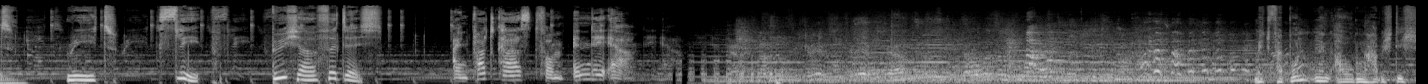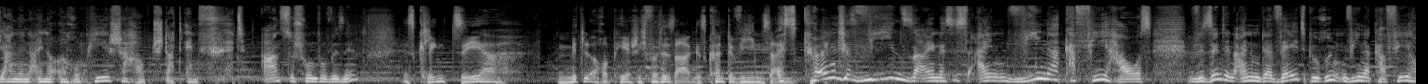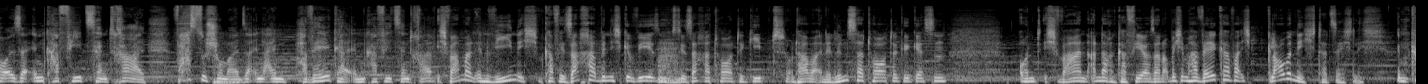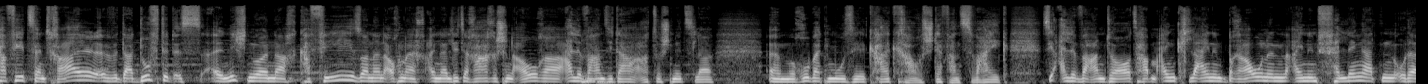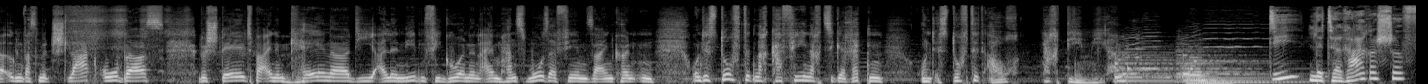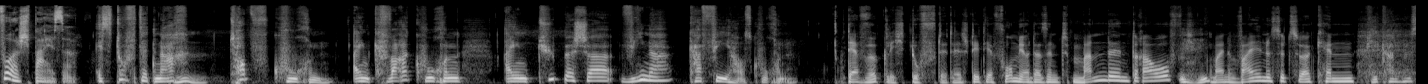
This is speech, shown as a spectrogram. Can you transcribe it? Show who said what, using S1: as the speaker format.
S1: Eat, Read, Sleep. Bücher für dich. Ein Podcast vom NDR.
S2: Mit verbundenen Augen habe ich dich, Jan, in eine europäische Hauptstadt entführt. Ahnst du schon, wo wir sind?
S3: Es klingt sehr mitteleuropäisch. Ich würde sagen, es könnte Wien sein.
S2: Es könnte Wien sein. Es ist ein Wiener Kaffeehaus. Wir sind in einem der weltberühmten Wiener Kaffeehäuser im Café Zentral. Warst du schon mal in einem Havelka im Café Zentral?
S3: Ich war mal in Wien. Ich, Im Café Sacher bin ich gewesen, wo es die Sachertorte gibt und habe eine Linzertorte gegessen. Und ich war in anderen Kaffeehäusern. Ob ich im Havelka war, ich glaube nicht tatsächlich.
S2: Im Café Zentral, äh, da duftet es äh, nicht nur nach Kaffee, sondern auch nach einer literarischen Aura. Alle waren sie da, Arthur Schnitzler, ähm, Robert Musil, Karl Kraus, Stefan Zweig. Sie alle waren dort, haben einen kleinen braunen, einen verlängerten oder irgendwas mit Schlagobers bestellt bei einem mhm. Kellner, die alle Nebenfiguren in einem Hans-Moser-Film sein könnten. Und es duftet nach Kaffee, nach Zigaretten und es duftet auch nach dem hier.
S1: Die literarische Vorspeise.
S2: Es duftet nach mm. Topfkuchen, ein Quarkkuchen, ein typischer Wiener Kaffeehauskuchen
S3: der wirklich duftet. Der steht hier vor mir und da sind Mandeln drauf, mhm. meine Walnüsse zu erkennen,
